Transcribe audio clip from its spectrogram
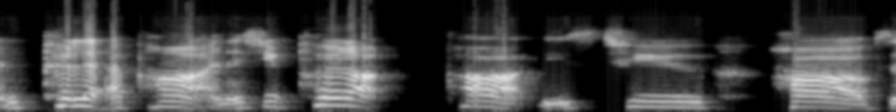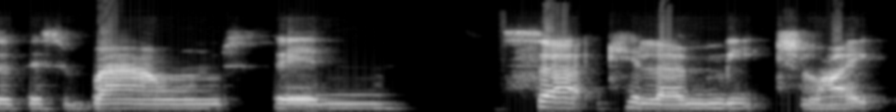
and pull it apart. And as you pull up apart these two halves of this round, thin, circular, meat like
